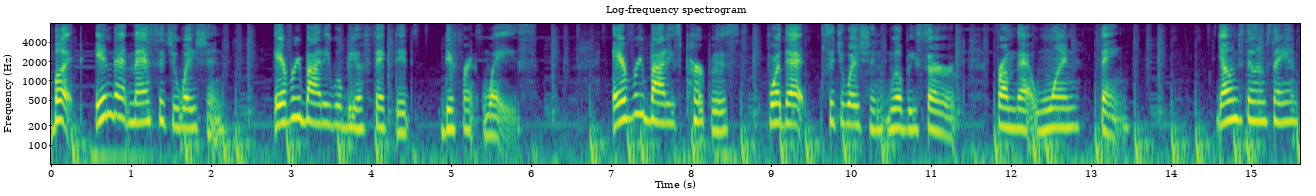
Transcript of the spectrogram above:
But in that mass situation, everybody will be affected different ways. Everybody's purpose for that situation will be served from that one thing. Y'all understand what I'm saying?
